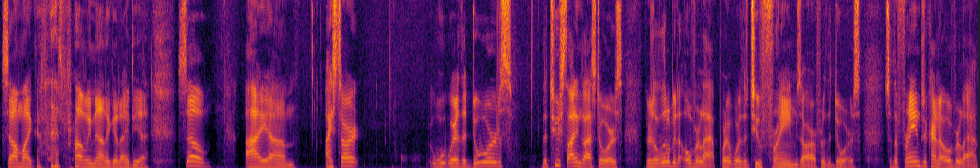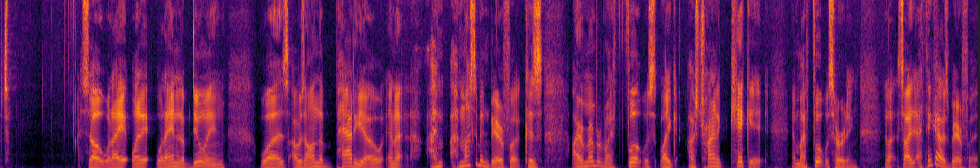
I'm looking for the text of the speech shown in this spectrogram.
So I'm like that's probably not a good idea. So I um I start where the doors the two sliding glass doors there's a little bit of overlap where, where the two frames are for the doors. So the frames are kind of overlapped. So what I what I, what I ended up doing was I was on the patio and I I, I must have been barefoot because I remember my foot was like I was trying to kick it and my foot was hurting, and so I, I think I was barefoot.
